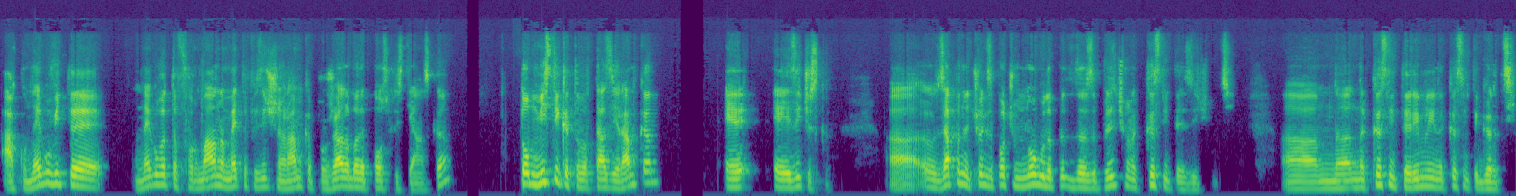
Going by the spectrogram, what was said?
Ако неговите, неговата формална метафизична рамка продължава да бъде постхристиянска, то мистиката в тази рамка е, е езическа. западният човек започва много да, да заприличва на късните езичници, на, на късните римляни, на късните гърци,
